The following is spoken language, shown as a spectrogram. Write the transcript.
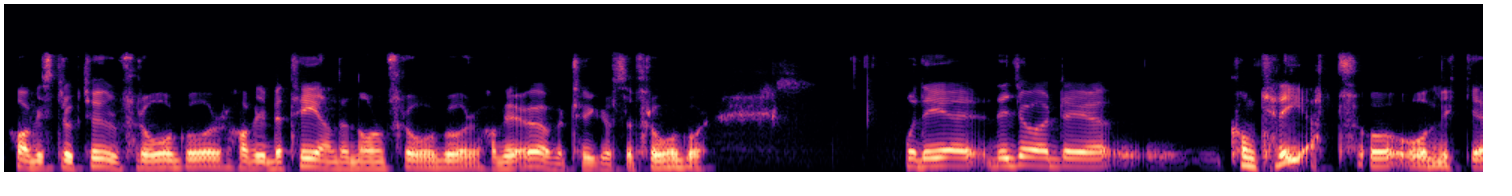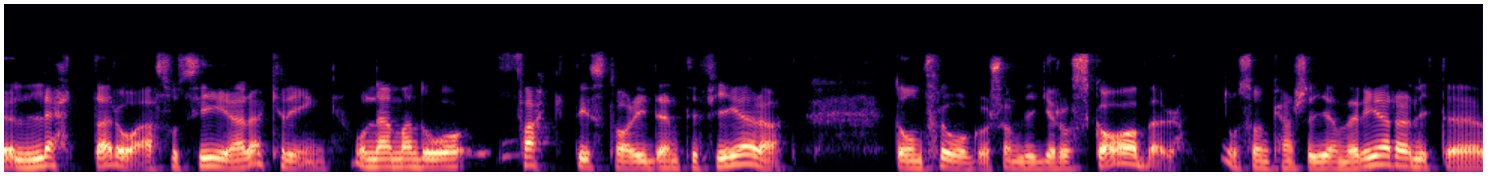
Har vi strukturfrågor? Har vi beteendenormfrågor? Har vi övertygelsefrågor? Och det, det gör det konkret och, och, mycket lättare att associera kring. Och när man då faktiskt har identifierat de frågor som ligger och skaver och som kanske genererar lite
